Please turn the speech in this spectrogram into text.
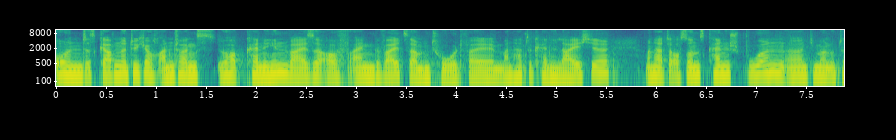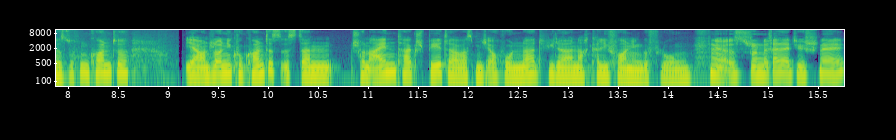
Und es gab natürlich auch anfangs überhaupt keine Hinweise auf einen gewaltsamen Tod, weil man hatte keine Leiche, man hatte auch sonst keine Spuren, äh, die man untersuchen konnte. Ja, und Lonnie Contes ist dann schon einen Tag später, was mich auch wundert, wieder nach Kalifornien geflogen. Ja, das ist schon relativ schnell.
